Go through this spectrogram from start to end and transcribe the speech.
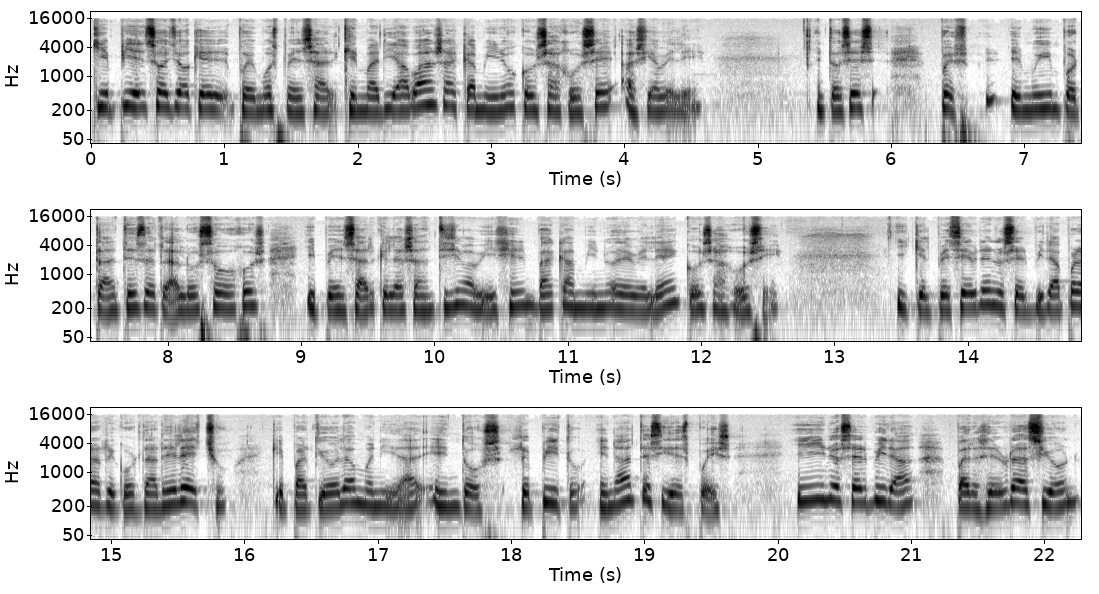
¿qué pienso yo que podemos pensar? Que María avanza camino con San José hacia Belén. Entonces, pues es muy importante cerrar los ojos y pensar que la Santísima Virgen va camino de Belén con San José. y que el pesebre nos servirá para recordar el hecho que partió la humanidad en dos, repito, en antes y después, y nos servirá para hacer oración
